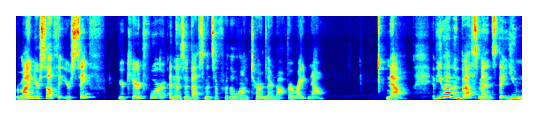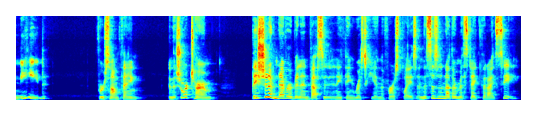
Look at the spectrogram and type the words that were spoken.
Remind yourself that you're safe you're cared for, and those investments are for the long term. They're not for right now. Now, if you have investments that you need for something in the short term, they should have never been invested in anything risky in the first place. And this is another mistake that I see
